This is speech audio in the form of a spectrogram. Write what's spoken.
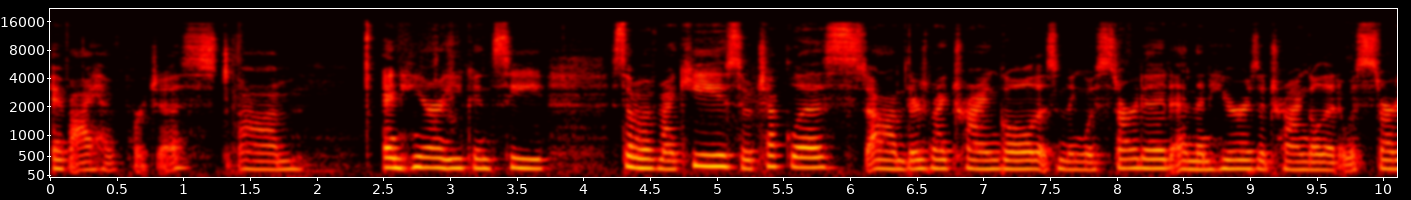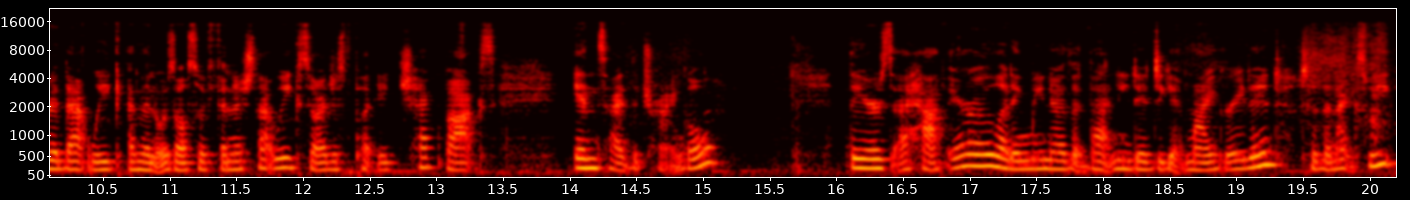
if I have purchased. Um, and here you can see some of my keys. So checklist, um, there's my triangle that something was started. And then here is a triangle that it was started that week and then it was also finished that week. So I just put a checkbox inside the triangle. There's a half arrow letting me know that that needed to get migrated to the next week.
